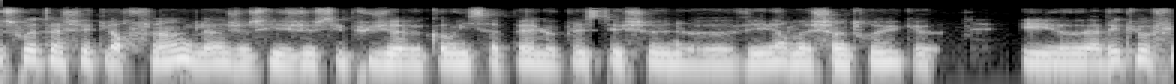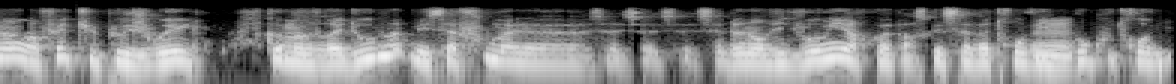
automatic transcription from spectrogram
soit tu achètes leur flingue, là, je sais, je sais plus comment il s'appelle, le PlayStation VR, machin truc. Et avec le flingue, en fait, tu peux jouer comme un vrai Doom, mais ça fout mal, ça, ça, ça, donne envie de vomir, quoi, parce que ça va trop vite, mmh. beaucoup trop vite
